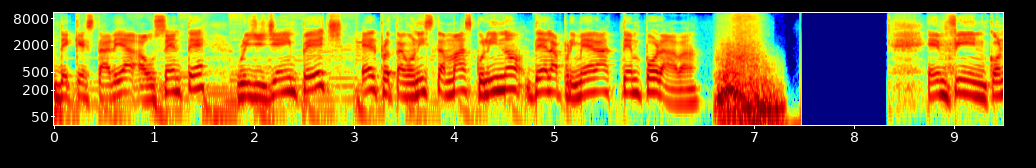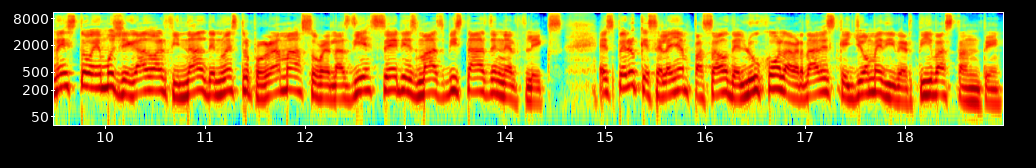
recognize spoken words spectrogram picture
de que estaría ausente Reggie Jane Page, el protagonista masculino de la primera temporada. En fin, con esto hemos llegado al final de nuestro programa sobre las 10 series más vistas de Netflix. Espero que se le hayan pasado de lujo, la verdad es que yo me divertí bastante.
